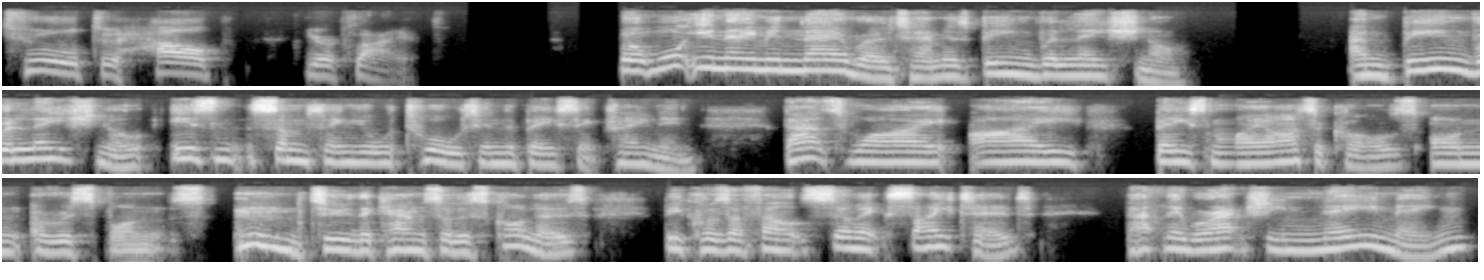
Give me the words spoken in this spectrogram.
tool to help your client. But what you name in there, Rotem, is being relational. And being relational isn't something you're taught in the basic training. That's why I base my articles on a response to the Council of Scholars because I felt so excited that they were actually naming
